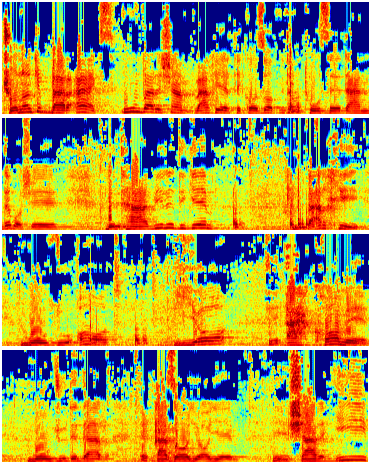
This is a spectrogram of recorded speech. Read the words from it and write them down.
چونان که برعکس اون ورشم برخی ارتکازات می‌تونه توسعه دهنده باشه به تعبیر دیگه برخی موضوعات یا احکام موجود در قضایای شرعی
